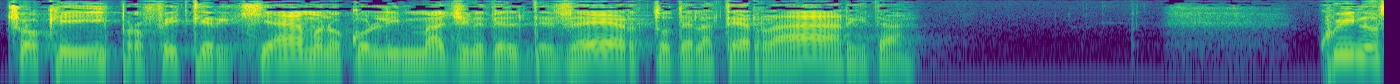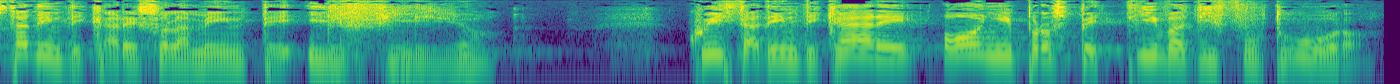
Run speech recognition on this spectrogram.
ciò che i profeti richiamano con l'immagine del deserto, della terra arida. Qui non sta ad indicare solamente il figlio, qui sta ad indicare ogni prospettiva di futuro.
